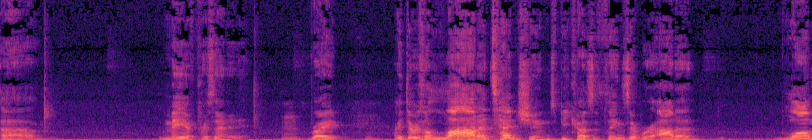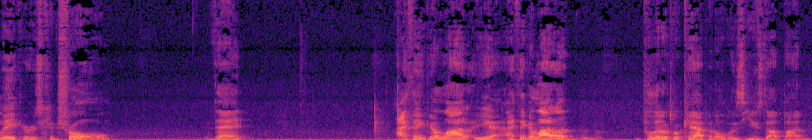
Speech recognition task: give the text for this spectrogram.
um, may have presented it Mm. right? Like there was a lot of tensions because of things that were out of lawmakers control that I think a lot yeah I think a lot of political capital was used up on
